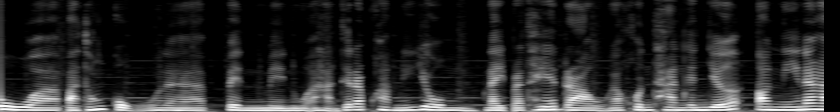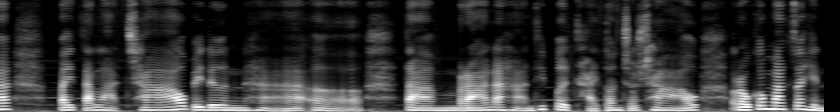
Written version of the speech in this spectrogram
ตัวปลาท่องโกนะคะเป็นเมนูอาหารที่รับความนิยมในประเทศเรานะคนทานกันเยอะตอนนี้นะคะไปตลาดเช้าไปเดินหาตามร้านอาหารที่เปิดขายตอนเช้าๆ เราก็มักจะเห็น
